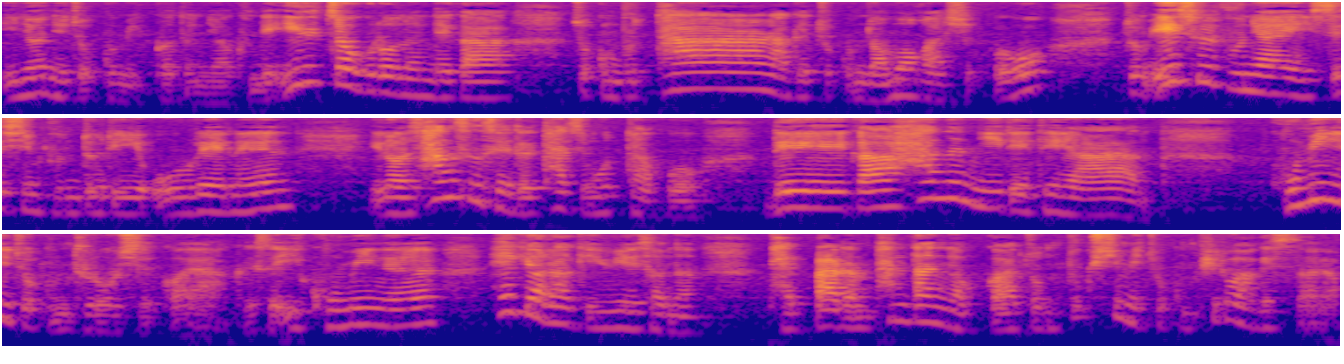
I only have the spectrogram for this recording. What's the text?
인연이 조금 있거든요. 근데 일적으로는 내가 조금 무탈하게 조금 넘어가시고 좀 예술 분야에 있으신 분들이 올해는 이런 상승세를 타지 못하고 내가 하는 일에 대한 고민이 조금 들어오실 거야. 그래서 이 고민을 해결하기 위해서는 발빠른 판단력과 좀 뚝심이 조금 필요하겠어요.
